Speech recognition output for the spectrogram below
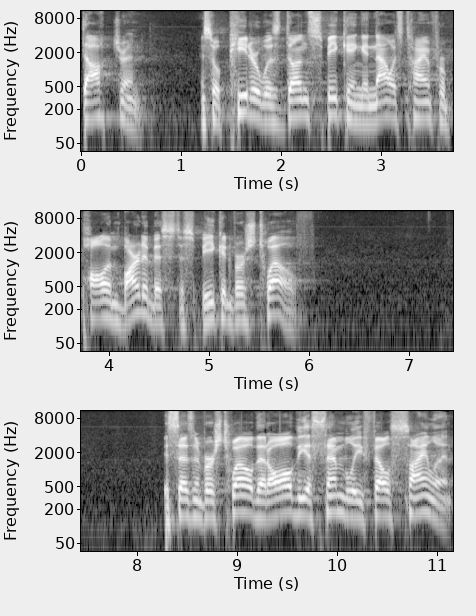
doctrine. And so Peter was done speaking, and now it's time for Paul and Barnabas to speak in verse 12. It says in verse 12 that all the assembly fell silent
